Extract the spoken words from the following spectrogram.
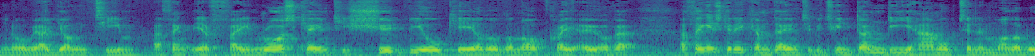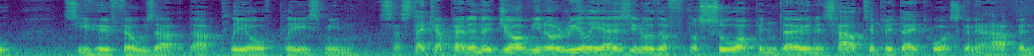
You know, we're a young team. I think they're fine. Ross County should be okay, although they're not quite out of it. I think it's going to come down to between Dundee, Hamilton, and Motherwell see who fills that, that playoff place. I mean, it's a stick a pin in it job, you know, really is. You know, they're, they're so up and down, it's hard to predict what's going to happen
